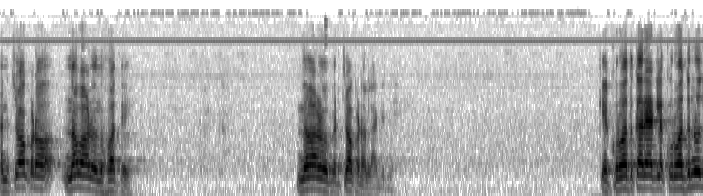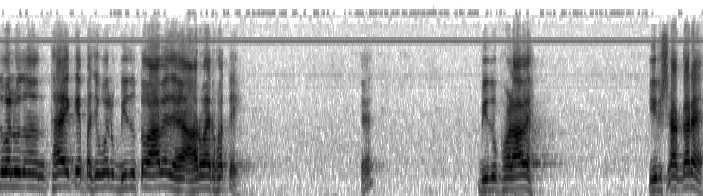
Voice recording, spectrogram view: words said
અને ચોકડો નવાણું હોતે. નવાણું ઉપર ચોકડો લાગી જાય. કે ક્રોધ કરે એટલે ક્રોધનું જ ઓલું થાય કે પછી ઓલું બીજું તો આવે છે હારવાર હોતે. હે? બીજું ફળ આવે ઈર્ષા કરે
